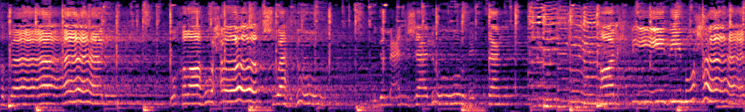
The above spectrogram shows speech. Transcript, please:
تقبالو وقراه وحق وهدو ودمع جالوه التن قال حبيبي محال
